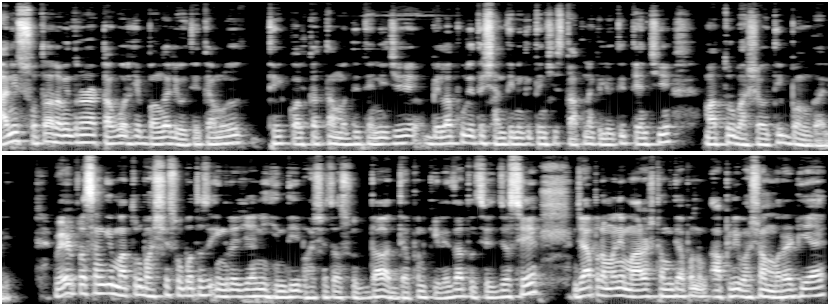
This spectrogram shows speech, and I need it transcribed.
आणि स्वतः रवींद्रनाथ टागोर हे बंगाली होते. त्यामुळे ते कोलकातामध्ये त्यांनी जे बेलापूर येथे शांतिनिकेतनची स्थापना केली होती त्यांची मातृभाषा होती बंगाली. वेळप्रसंगी मातृभाषेसोबतच इंग्रजी आणि हिंदी भाषेचा सुद्धा अध्यापन केले जात असे. जसे ज्याप्रमाणे महाराष्ट्रामध्ये आपण आपली भाषा मराठी आहे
